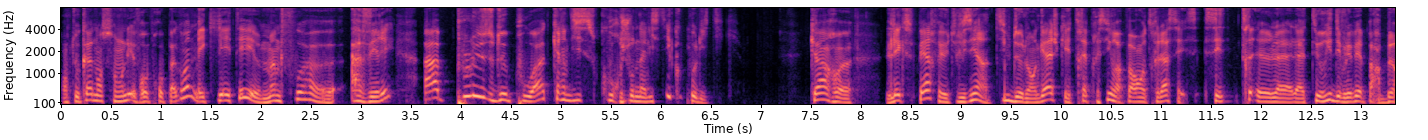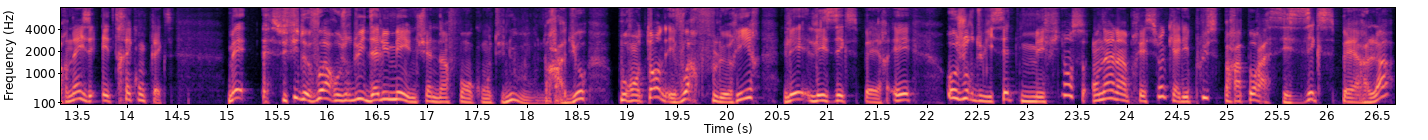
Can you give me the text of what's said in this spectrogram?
en tout cas dans son livre Propagande, mais qui a été maintes fois euh, avéré, a plus de poids qu'un discours journalistique ou politique. Car euh, l'expert va utiliser un type de langage qui est très précis, on ne va pas rentrer là, c'est, euh, la, la, théorie développée par Bernays est très complexe. Mais il suffit de voir aujourd'hui, d'allumer une chaîne d'infos en continu ou une radio pour entendre et voir fleurir les, les experts. Et aujourd'hui, cette méfiance, on a l'impression qu'elle est plus par rapport à ces experts-là,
